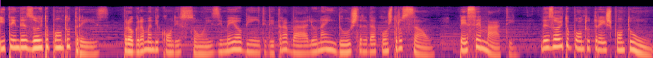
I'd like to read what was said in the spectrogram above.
Item 18.3 Programa de Condições e Meio Ambiente de Trabalho na Indústria da Construção, PCMAT. 18.3.1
